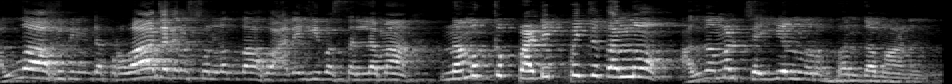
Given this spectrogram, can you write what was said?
അള്ളാഹുവിന്റെ പ്രവാചകൻ സല്ലല്ലാഹു അലൈഹി വസല്ലമ നമുക്ക് പഠിപ്പിച്ചു തന്നോ. അത് നമ്മൾ ചെയ്യൽ നിർബന്ധമാണ്.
